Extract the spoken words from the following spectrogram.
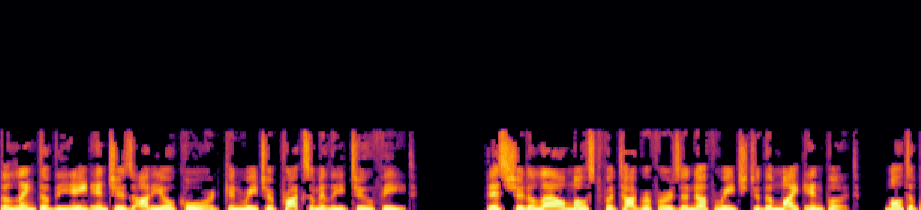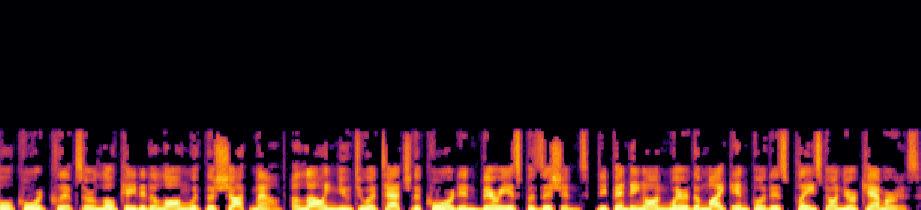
The length of the 8 inches audio cord can reach approximately 2 feet. This should allow most photographers enough reach to the mic input. Multiple cord clips are located along with the shock mount, allowing you to attach the cord in various positions, depending on where the mic input is placed on your cameras.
